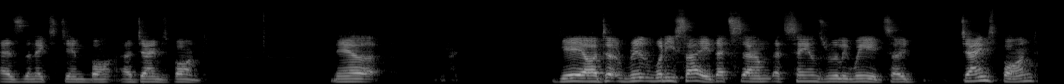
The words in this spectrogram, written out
as the next Bond, uh, James Bond. Now, yeah, I don't, what do you say? That's um, that sounds really weird. So, James Bond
